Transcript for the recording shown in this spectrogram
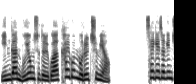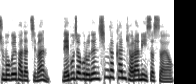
인간 무용수들과 칼군무를 추며 세계적인 주목을 받았지만 내부적으로는 심각한 결함이 있었어요.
